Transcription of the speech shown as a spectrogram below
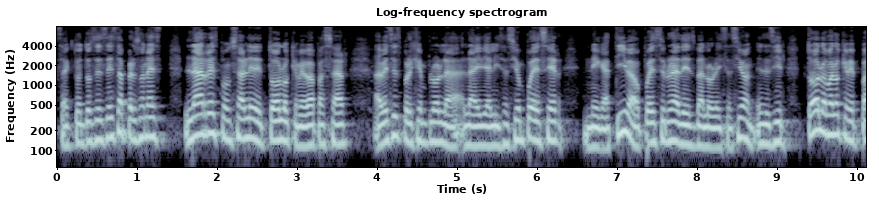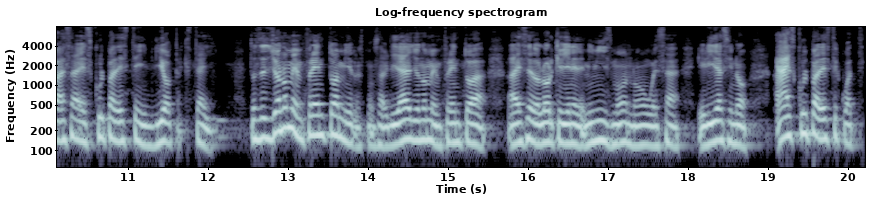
Exacto, entonces esta persona es la responsable de todo lo que me va a pasar. A veces, por ejemplo, la, idealización puede ser negativa o puede ser una desvalorización. Es decir, todo lo malo que me pasa es culpa de este idiota que está ahí. Entonces yo no me enfrento a mi responsabilidad, yo no me enfrento a, ese dolor que viene de mí mismo, ¿no? O esa herida, sino, ah, es culpa de este cuate.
